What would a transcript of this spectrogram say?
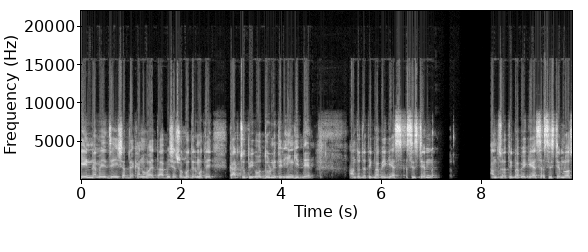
গেইন নামে যে হিসাব দেখানো হয় তা বিশেষজ্ঞদের মতে কারচুপি ও দুর্নীতির ইঙ্গিত দেয়। আন্তর্জাতিকভাবে গ্যাস সিস্টেম, আন্তর্জাতিকভাবে গ্যাস সিস্টেম লস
